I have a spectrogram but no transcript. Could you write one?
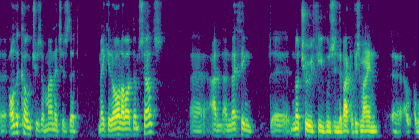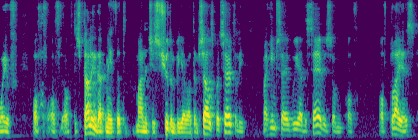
uh, other coaches or managers that make it all about themselves. Uh, and, and I think, uh, not sure if he was in the back of his mind uh, a, a, way of, of, of, of, dispelling that myth that managers shouldn't be about themselves, but certainly by him saying we are the service of, of, of players,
